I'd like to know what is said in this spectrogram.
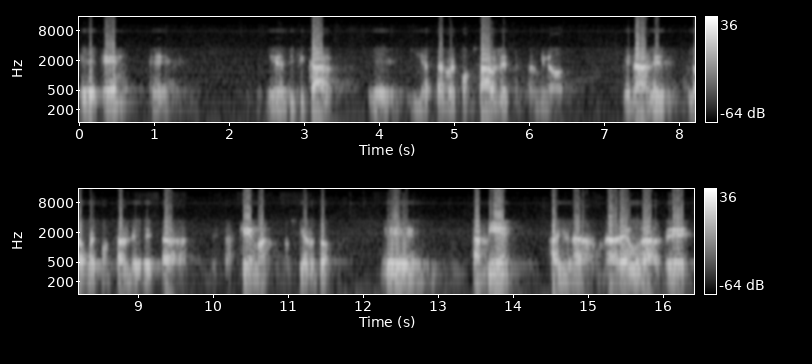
eh, en identificar y hacer responsables en términos penales a los responsables de, de estas quemas, ¿no es cierto? también hay una, deuda de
